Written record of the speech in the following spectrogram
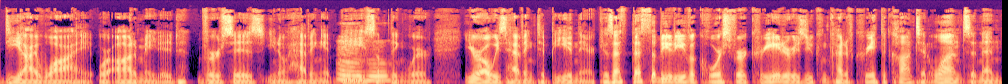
DIY or automated versus you know having it be Mhm. something where you're always having to be in there because that's that's the beauty of a course for a creator is you can kind of create the content once and then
